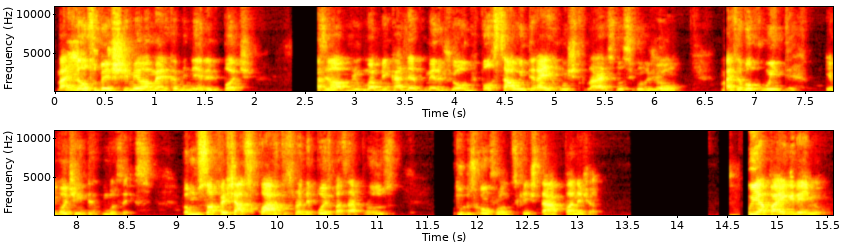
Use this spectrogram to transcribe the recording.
mas não subestime o América Mineiro. Ele pode fazer uma, uma brincadeira no primeiro jogo e forçar o Inter a ir com os titulares no segundo jogo. Mas eu vou com o Inter, eu vou de Inter com vocês. Vamos só fechar as quartas para depois passar para os todos os confrontos que a gente está planejando. Cuiabá e Grêmio.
